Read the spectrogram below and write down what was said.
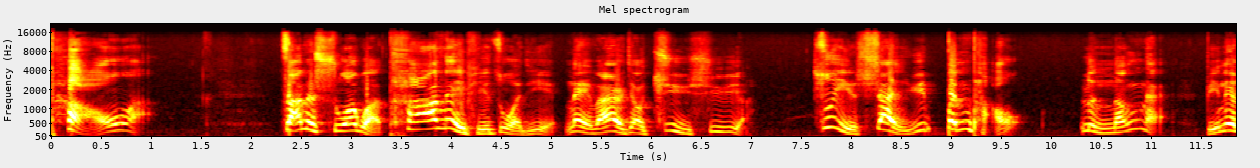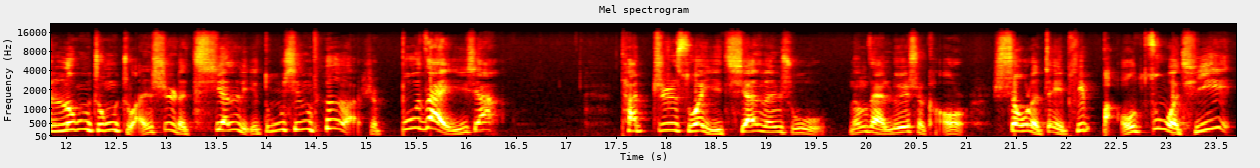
跑啊！咱们说过，他那匹坐骑那玩意儿叫巨须呀，最善于奔跑，论能耐比那龙种转世的千里独行特是不在一下。他之所以钱文书能在吕氏口收了这匹宝坐骑，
